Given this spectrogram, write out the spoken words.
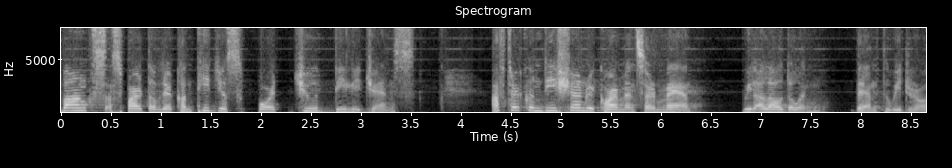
banks, as part of their continuous support due diligence, after condition requirements are met, will allow them to withdraw.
